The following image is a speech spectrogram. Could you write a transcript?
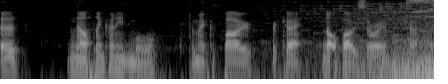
Uh, no, I think I need more to make a bow. Okay, not a bow, sorry. Okay.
